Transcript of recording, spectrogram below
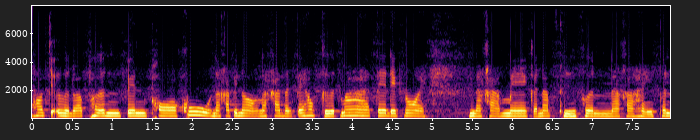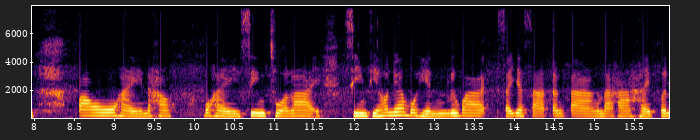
เฮาจะเอิ้นว่าเพิ่นเป็นพอคู่นะคะ พี่น้องนะคะตั้งแต่เฮาเกิดมาแต่เด็กน้อยนะคะ แม่ก็นับถือเพิ่นนะคะให้เพิ่นเป่าให้นะคะ บ่ให้สิ่งชั่วร้าย สิ่งที่เฮาแนมบ่เห็นหรือว่าไสยศาสตร์ต่างๆนะคะ ให้เพิ่น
